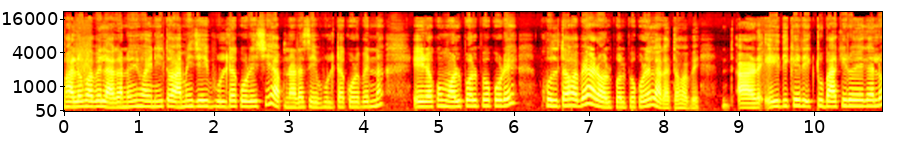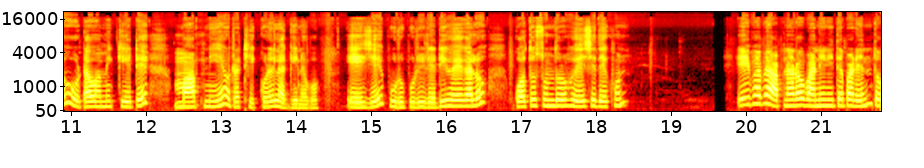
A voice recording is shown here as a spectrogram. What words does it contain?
ভালোভাবে লাগানোই হয়নি। তো আমি যেই ভুলটা করেছি, আপনারা সেই ভুলটা করবেন না। এইরকম অল্প অল্প করে খুলতে হবে আর অল্প অল্প করে লাগাতে হবে। আর এই দিকের একটু বাকি রয়ে গেল, ওটাও আমি কেটে মাপ নিয়ে ওটা ঠিক করে লাগিয়ে নেব। এই যে পুরোপুরি রেডি হয়ে গেল, কত সুন্দর হয়েছে দেখুন। এইভাবে আপনারাও বানিয়ে নিতে পারেন। তো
